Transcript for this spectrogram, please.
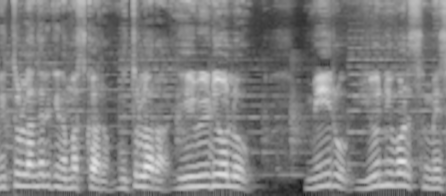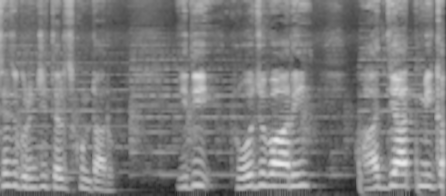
మిత్రులందరికీ నమస్కారం. మిత్రులారా ఈ వీడియోలో మీరు యూనివర్స్ మెసేజ్ గురించి తెలుసుకుంటారు. ఇది రోజువారీ ఆధ్యాత్మిక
